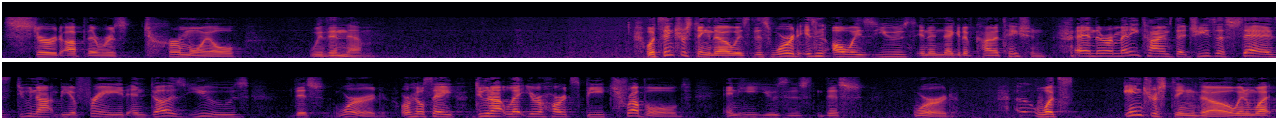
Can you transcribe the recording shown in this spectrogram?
stirred up. There was turmoil within them. What's interesting, though, is this word isn't always used in a negative connotation. And there are many times that Jesus says, do not be afraid, and does use this word. Or he'll say, do not let your hearts be troubled, and he uses this word. Uh, what's interesting, though, and what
